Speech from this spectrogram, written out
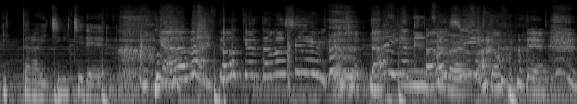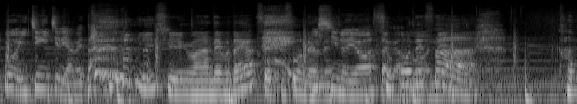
行ったら一日で「やばい東京楽しい!」みたいな「大学楽しい!」と思ってもう一日でやめた。いいしまあでも大学生ってそうだよ意志ねの弱さそこがもうね。でさ葛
